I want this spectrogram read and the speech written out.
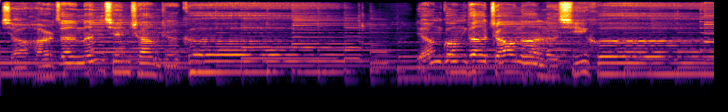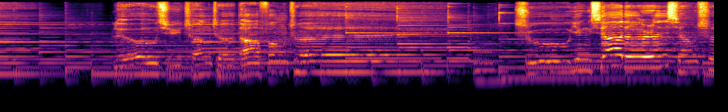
小孩在门前唱着歌，阳光它照暖了溪河。柳絮乘着大风追，树荫下的人想睡，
